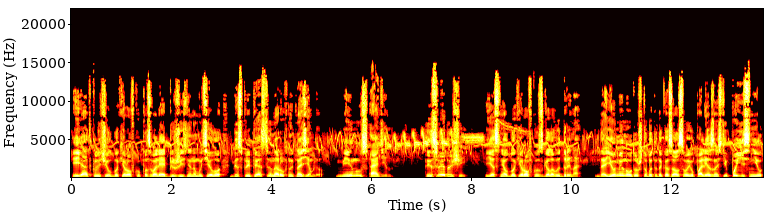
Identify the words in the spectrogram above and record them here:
и я отключил блокировку, позволяя безжизненному телу беспрепятственно рухнуть на землю. Минус один. «Ты следующий». Я снял блокировку с головы дрына. Даю минуту, чтобы ты доказал свою полезность и пояснил,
